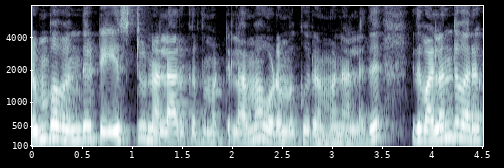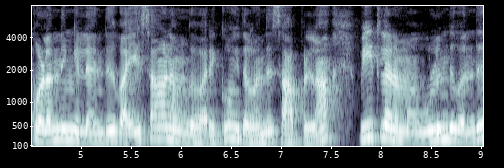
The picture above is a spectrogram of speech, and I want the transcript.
ரொம்ப வந்து டேஸ்ட்டும் நல்லா இருக்கிறது மட்டும் இல்லாமல் உடம்புக்கும் ரொம்ப நல்லது. இது வளர்ந்து வர குழந்தைங்கலேருந்து வயசானவங்க வரைக்கும் இதை வந்து சாப்பிட்லாம். வீட்டில் நம்ம உளுந்து வந்து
